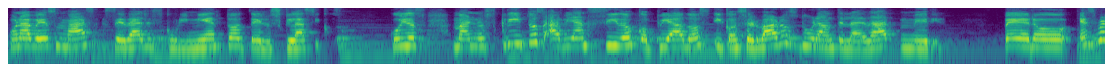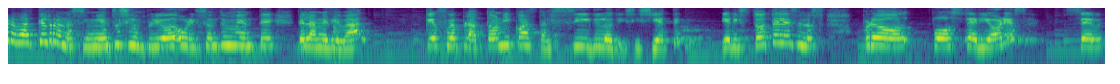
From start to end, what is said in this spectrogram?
una vez más se da el descubrimiento de los clásicos cuyos manuscritos habían sido copiados y conservados durante la Edad Media. Pero, ¿es verdad que el Renacimiento se amplió horizontalmente de la medieval? Que fue platónico hasta el siglo XVII, y Aristóteles en los posteriores se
